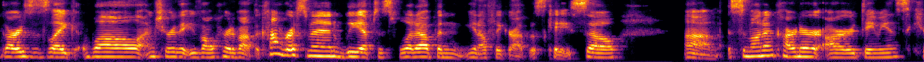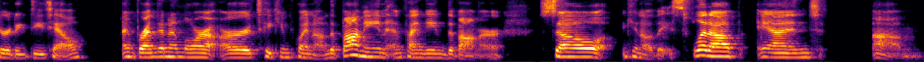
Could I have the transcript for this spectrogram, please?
Garz is like, well, I'm sure that you've all heard about the congressman. We have to split up and you know figure out this case. So um, Simone and Carter are Damian's security detail, and Brendon and Laura are taking point on the bombing and finding the bomber. So you know they split up, and um,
